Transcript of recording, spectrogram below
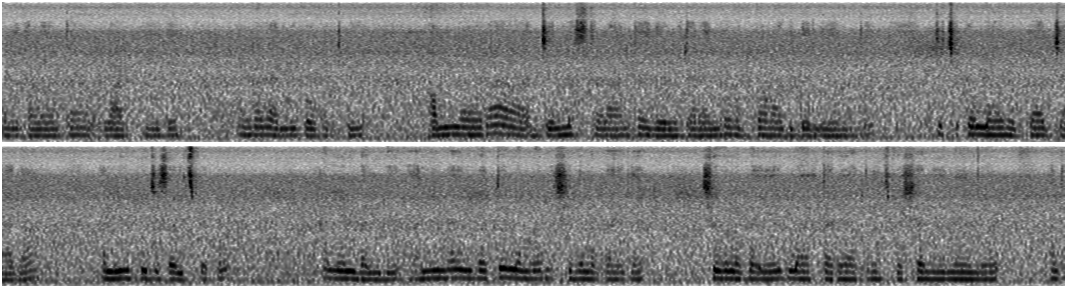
ಹೊಲಿತಾಳೆ ಅಂತ ವಾಡಿಕೆ ಇದೆ. ಹಂಗಾಗಿ ಅಲ್ಲಿಗೆ ಹೋಗಿದ್ವಿ. ಅಮ್ಮನವರ ಜನ್ಮಸ್ಥಳ ಅಂತ ಇದು ಹೇಳ್ತಾರೆ. ಅಂದರೆ ಉದ್ಭವ ಎಲ್ಲಿ ಅಂತೆ. ಇದು ಚಿಕ್ಕಮ್ಮನವ್ರ ಉದ್ಭವದ ಜಾಗ. ಅಲ್ಲಿನ ಪೂಜೆ ಸಲ್ಲಿಸ್ಬೇಕು. ಅಲ್ಲಿಂದ ಬಂದ್ವಿ. ಅಲ್ಲಿಂದ ಇವತ್ತು ನಮ್ಮೂರು ಶಿವನ ಹಬ್ಬ ಇದೆ. ಶಿವನ ಹಬ್ಬ ಹೇಗೆ ಮಾಡ್ತಾರೆ ಅದ್ರದ್ದು ಸ್ಪೆಷಲ್ ಏನೇನು ಅಂತ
